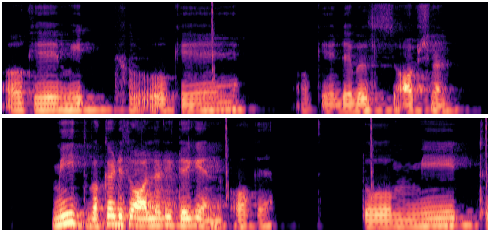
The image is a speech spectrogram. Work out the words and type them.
Okay meet okay okay labels optional meet bucket is already taken okay तो मीट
